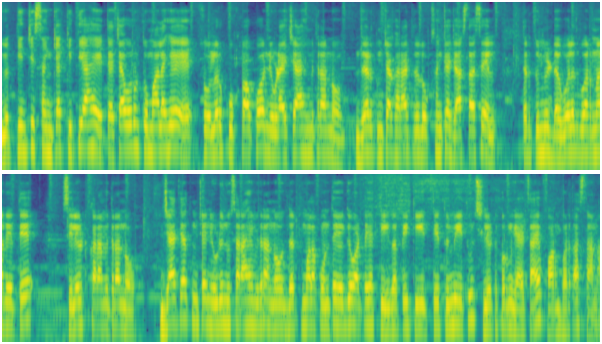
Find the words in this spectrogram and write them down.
व्यक्तींची संख्या किती आहे? त्याच्यावरून तुम्हाला हे सोलर कुकटॉप निवडायचे आहे मित्रांनो. जर तुमच्या घरात लोकसंख्या जास्त असेल तर तुम्ही डबलच बर्नर येथे सिलेक्ट करा मित्रांनो. ज्या त्या तुमच्या निवडीनुसार आहे मित्रांनो जर तुम्हाला कोणतं योग्य वाटतं ह्या तिघापैकी ते तुम्ही इथून सिलेक्ट करून घ्यायचं आहे फॉर्म भरत असताना.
